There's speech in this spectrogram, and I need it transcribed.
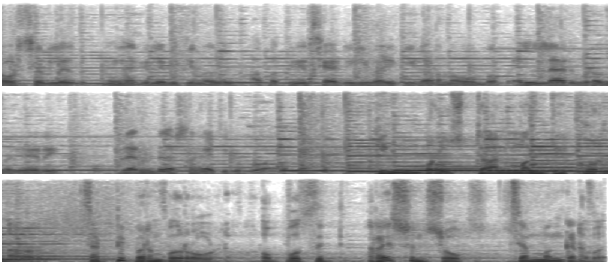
റോസ്റ്റഡിൽ നിങ്ങൾക്ക് ലഭിക്കുന്നത്. അപ്പോൾ തീർച്ചയായിട്ടും ഈ വഴിക്ക് കടന്നു പോകുമ്പോൾ എല്ലാവരും ഇവിടെ ഒന്ന് കയറി രണ്ട് കഷ്ണം കഴിച്ചിട്ട് പോവാം. King broast Mandi corner Chattiparamba road opposite ration shop Chemmankadavu.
